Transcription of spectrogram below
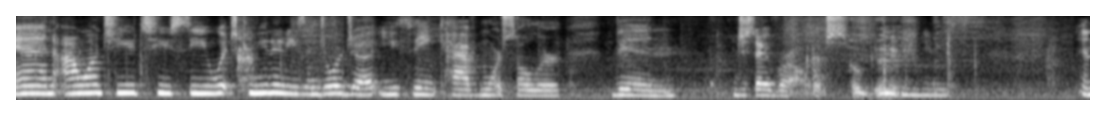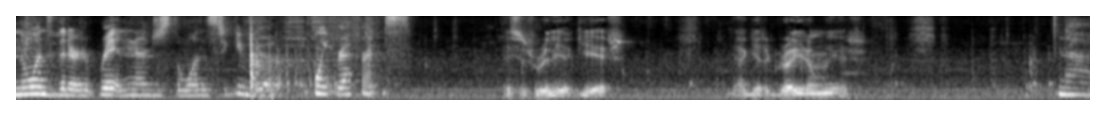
And I want you to see which communities in Georgia you think have more solar than just overall. Which Oh goodness! communities? And the ones that are written are just the ones to give you a point reference. This is really a guess. Did I get a grade on this? Nah,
